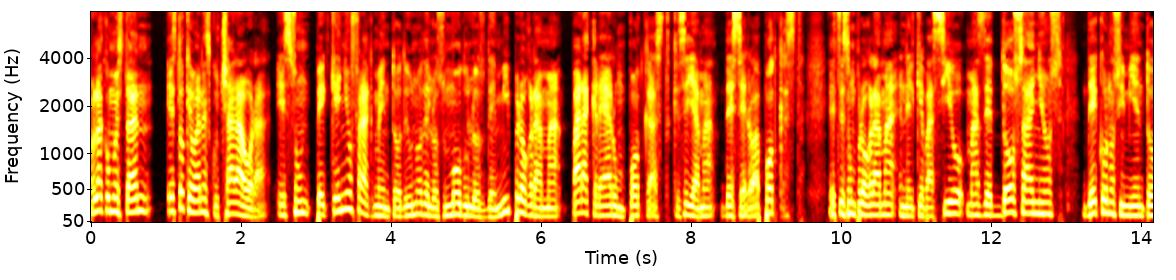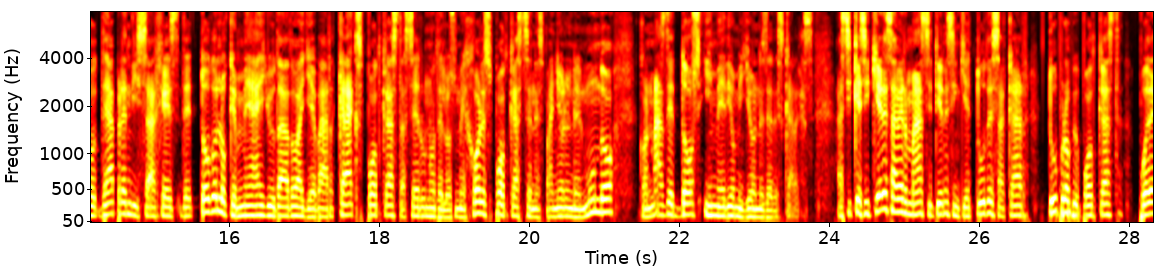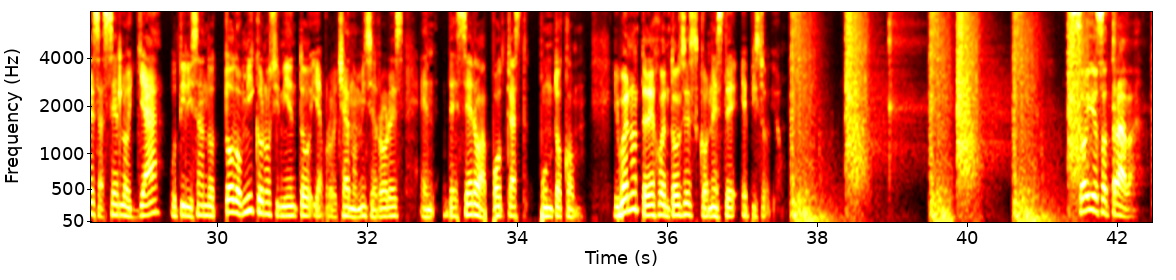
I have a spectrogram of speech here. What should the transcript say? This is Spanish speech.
Hola, ¿cómo están? Esto que van a escuchar ahora es un pequeño fragmento de uno de los módulos de mi programa para crear un podcast que se llama De Cero a Podcast. Este es un programa en el que vacío más de dos años de conocimiento, de aprendizajes, de todo lo que me ha ayudado a llevar Cracks Podcast a ser uno de los mejores podcasts en español en el mundo, con más de dos y medio millones de descargas. Así que si quieres saber más, si tienes inquietud de sacar tu propio podcast, puedes hacerlo ya utilizando todo mi conocimiento y aprovechando mis errores en deceroapodcast.com. Y bueno, te dejo entonces con este episodio. Soy Osotrava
